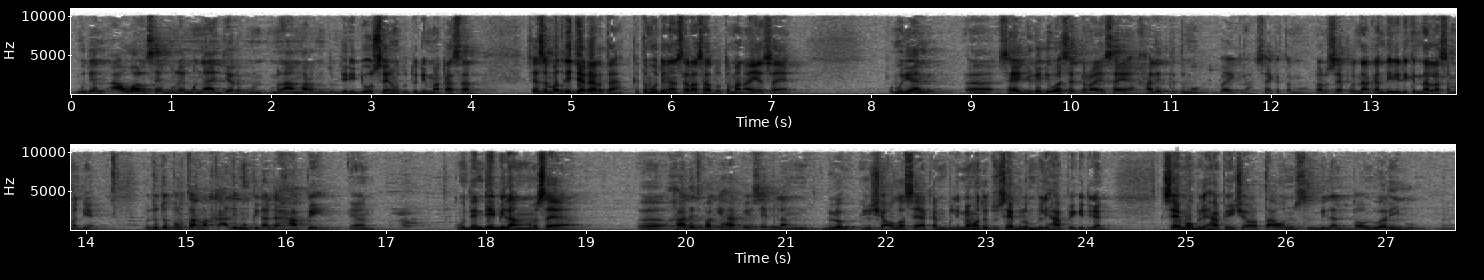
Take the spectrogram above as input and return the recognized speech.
kemudian awal saya mulai mengajar, melamar untuk jadi dosen waktu itu di Makassar. Saya sempat ke Jakarta, ketemu dengan salah satu teman ayah saya. Kemudian uh, saya juga diwasiatkan oleh saya, Khalid ketemu, baiklah saya ketemu. Lalu saya perkenalkan diri, dikenal sama dia. Itu tuh pertama kali mungkin ada HP. Ya. Kemudian dia bilang sama saya, e, Khalid pakai HP, saya bilang belum, insya Allah saya akan beli. Memang waktu itu saya belum beli HP gitu kan. Saya mau beli HP insya Allah tahun 9, tahun 2000. Nah.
